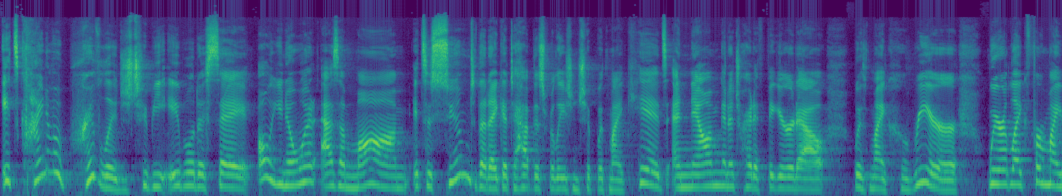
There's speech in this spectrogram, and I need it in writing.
it's kind of a privilege to be able to say, oh, you know what? As a mom, it's assumed that I get to have this relationship with my kids. And now I'm going to try to figure it out with my career. Where, like, for my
